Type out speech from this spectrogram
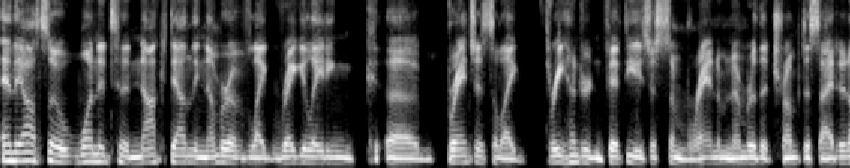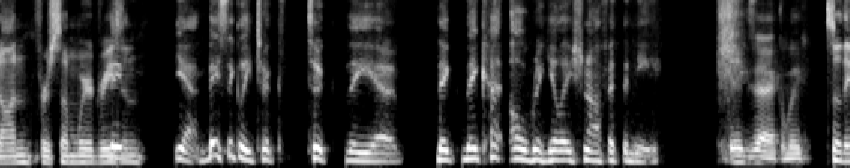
and they also wanted to knock down the number of like regulating uh branches to like 350 is just some random number that Trump decided on for some weird reason. Yeah, basically took took the uh, they they cut all regulation off at the knee. Exactly. so they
